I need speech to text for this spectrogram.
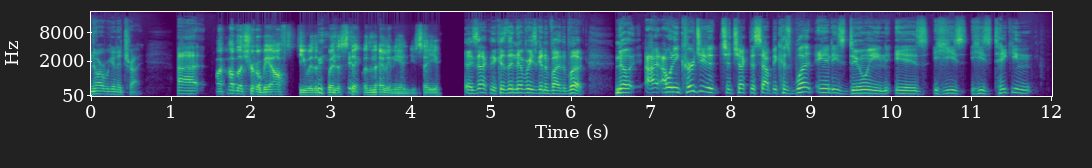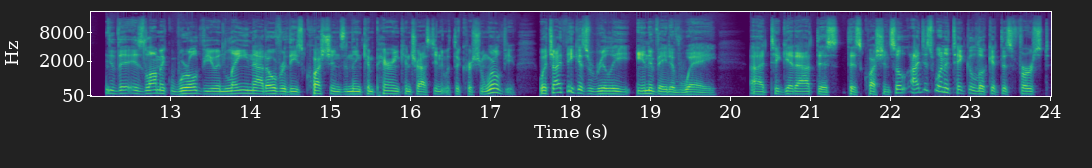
nor are we going to try. Uh, My publisher will be after you with a, with a stick with a nail in the end. You say you. exactly, because then nobody's going to buy the book. No, I, I would encourage you to, to check this out because what Andy's doing is he's he's taking the Islamic worldview and laying that over these questions and then comparing, contrasting it with the Christian worldview, which I think is a really innovative way uh, to get at this this question. So I just want to take a look at this first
